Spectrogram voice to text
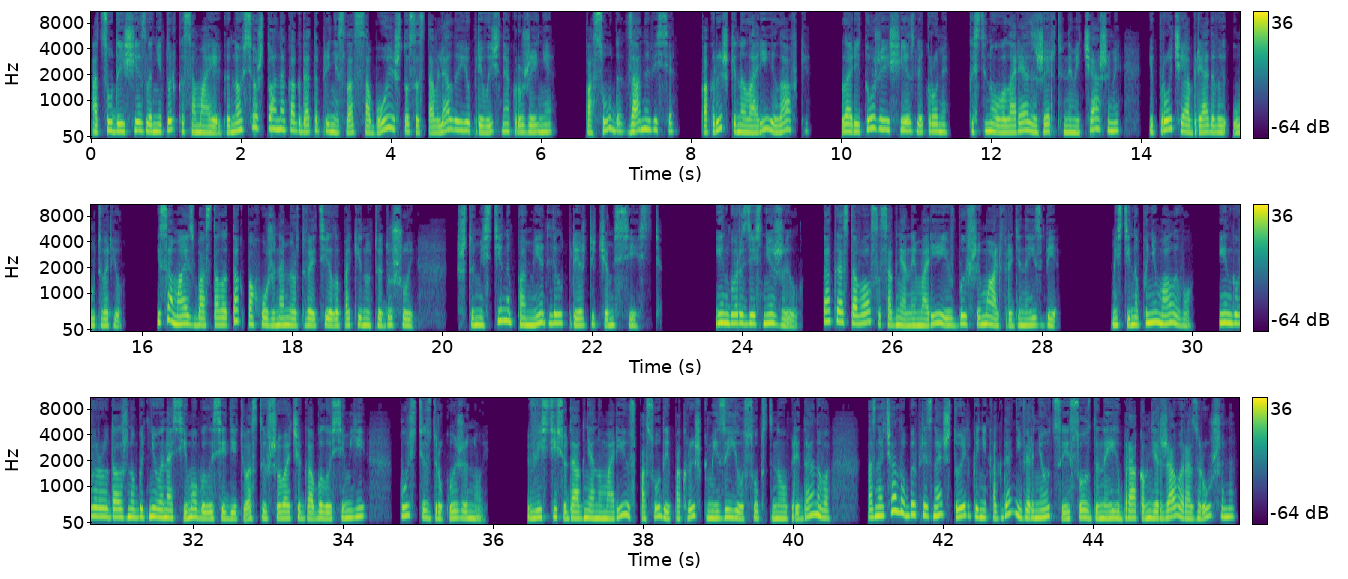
Отсюда исчезла не только сама Эльга, но все, что она когда-то принесла с собой и что составляло ее привычное окружение. Посуда, занавеси, покрышки на лари и лавки. Лари тоже исчезли, кроме костяного ларя с жертвенными чашами и прочей обрядовой утварью. И сама изба стала так похожа на мертвое тело, покинутое душой, что Местина помедлил, прежде чем сесть. Ингвар здесь не жил, так и оставался с Огняной Марией в бывшей Мальфрединой избе. Местина понимал его. Ингвару должно быть невыносимо было сидеть у остывшего очага былой семьи, пусть и с другой женой. Ввести сюда Огняну Марию с посудой и покрышками из ее собственного приданого означало бы признать, что Эльга никогда не вернется, и созданная их браком держава разрушена.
